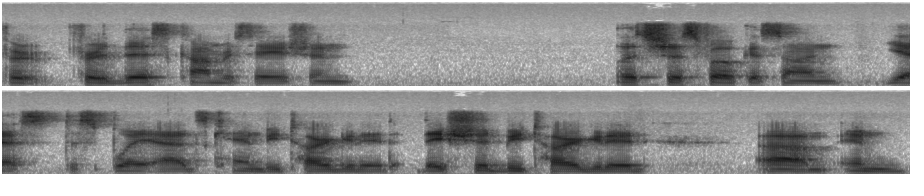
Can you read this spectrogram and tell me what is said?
for for this conversation, let's just focus on yes, display ads can be targeted. They should be targeted, um, and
